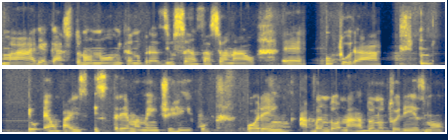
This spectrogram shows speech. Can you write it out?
uma área gastronômica no Brasil sensacional, é, cultural é um país extremamente rico, porém abandonado no turismo,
